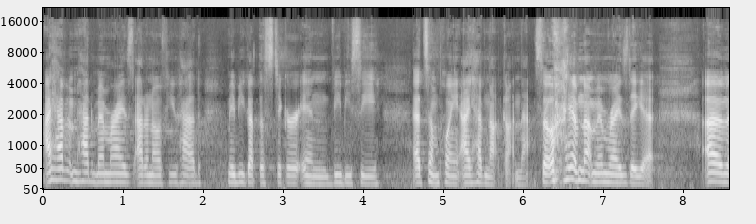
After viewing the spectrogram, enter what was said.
I haven't had memorized. I don't know if you had, maybe you got the sticker in VBC at some point. I have not gotten that. So I have not memorized it yet. Um,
